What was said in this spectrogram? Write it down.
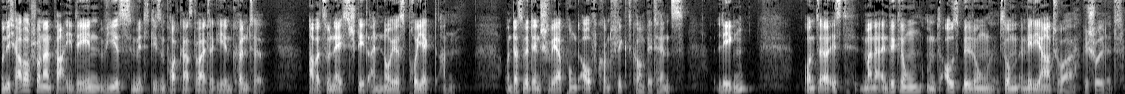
Und ich habe auch schon ein paar Ideen, wie es mit diesem Podcast weitergehen könnte. Aber zunächst steht ein neues Projekt an. Und das wird den Schwerpunkt auf Konfliktkompetenz legen und äh, ist meiner Entwicklung und Ausbildung zum Mediator geschuldet.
